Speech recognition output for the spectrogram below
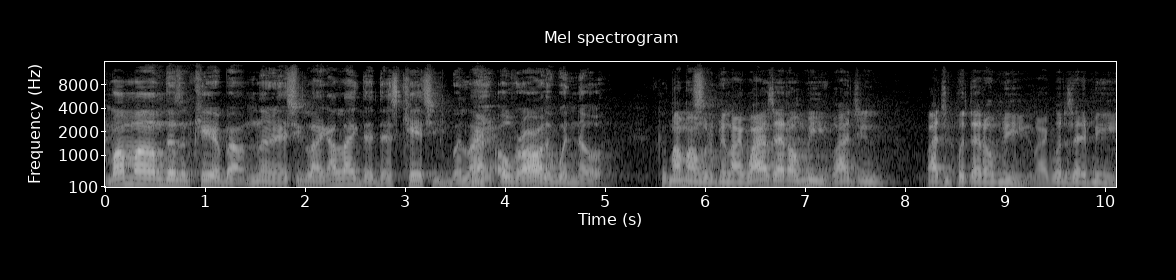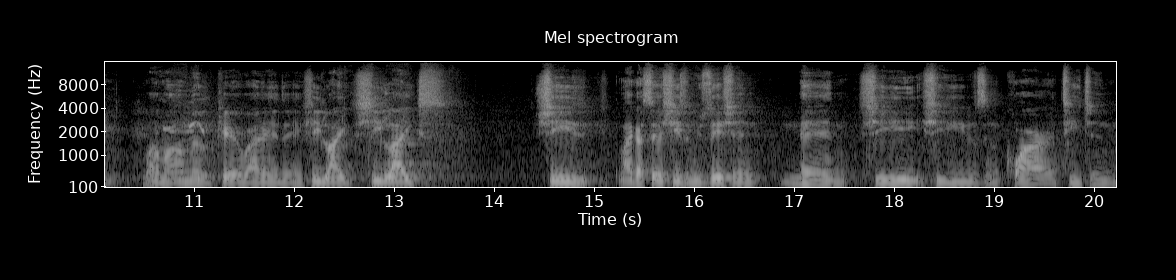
My mom doesn't care about none of that. She's like, I like that. That's catchy, but like Right. overall, it wouldn't know. Because my mom would have been like, "Why is that on me? Why'd you, why'd you put that on me? Like, what does that mean?" My mom doesn't care about anything. She like she likes. She's like I said, she's a musician, and she she was in choir and teaching,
